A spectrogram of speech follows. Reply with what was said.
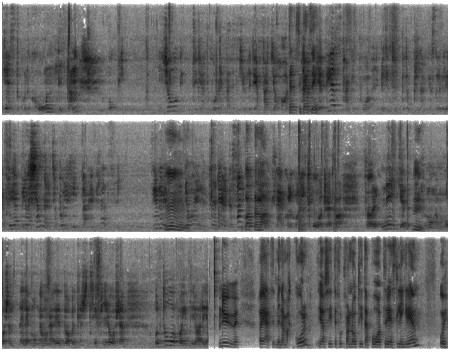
gästkollektion, liten. Och jag tycker att det vore en väldigt kul idé för att jag har tanke, dels tanke på vilken typ av plagg jag skulle vilja. För jag, jag känner att jag börjar hitta en det vi- Jag har ju tidigare designat en klädkollektion, eller två år tror jag att det var, för Naked för många, många år sedan. Eller många, många, det var väl kanske tre, fyra år sedan. Och då var inte jag redo Nu har jag ätit mina mackor. Jag sitter fortfarande och tittar på Therese Lindgren. Oj.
